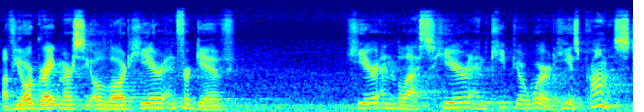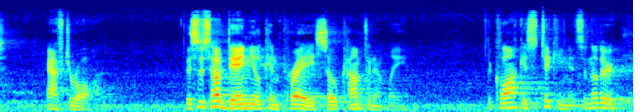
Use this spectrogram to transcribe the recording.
of your great mercy, O Lord, hear and forgive Hear and bless, hear and keep your word. He has promised, after all. This is how Daniel can pray so confidently. The clock is ticking. It's another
